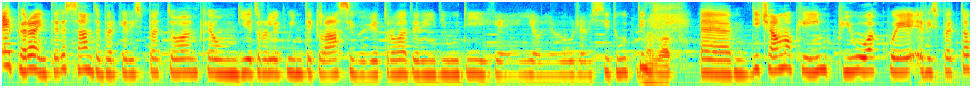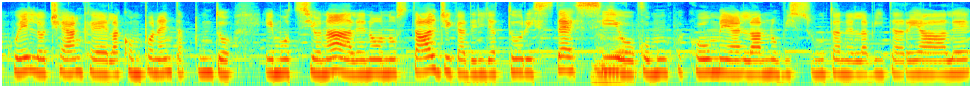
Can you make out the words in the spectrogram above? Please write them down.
E però è interessante perché rispetto anche a un dietro le quinte classico che trovate nei DVD, che io li avevo già visti tutti, Esatto. eh, diciamo che in più a que- rispetto a quello c'è anche la componente appunto emozionale, no? nostalgica degli attori stessi o Esatto. comunque come l'hanno vissuta nella vita reale,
